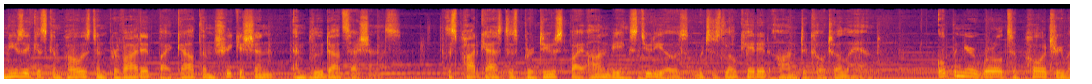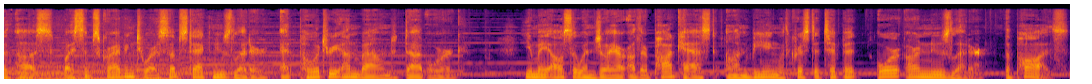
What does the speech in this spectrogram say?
music is composed and provided by Gautam Srikishan and Blue Dot Sessions. This podcast is produced by On Being Studios, which is located on Dakota land. Open your world to poetry with us by subscribing to our Substack newsletter at poetryunbound.org. You may also enjoy our other podcast, On Being with Krista Tippett, or our newsletter, The Pause.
